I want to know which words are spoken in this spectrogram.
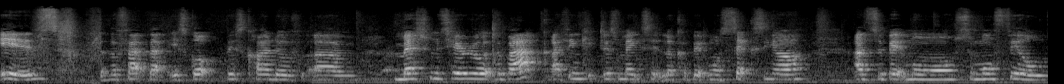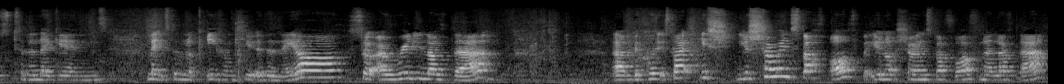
is the fact that it's got this kind of um, mesh material at the back, I think it just makes it look a bit more sexier, adds a bit more, some more feels to the leggings, makes them look even cuter than they are. So I really love that. Um, because it's like it's, you're showing stuff off, but you're not showing stuff off, and I love that.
